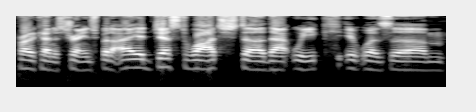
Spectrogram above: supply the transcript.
probably kind of strange, but I had just watched uh, that week. It was um.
